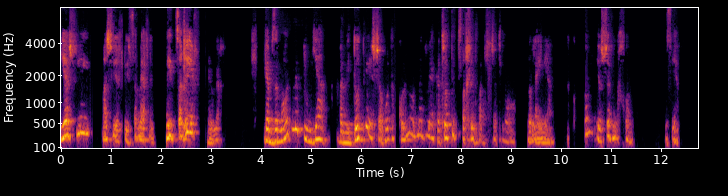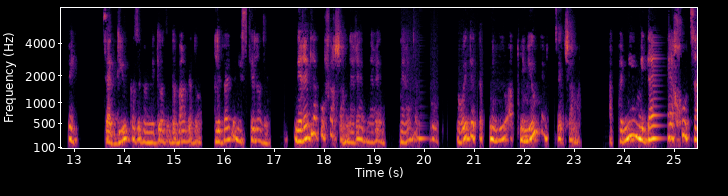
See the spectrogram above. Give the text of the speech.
יש לי מה שיש לי, שמח לי. אני צריך, אני הולך. גם זה מאוד מדויק, במידות הישרות הכל מאוד מדויק, את לא תצטרכי דבר שאת לא, לא לעניין. הכל יושב נכון. זה יפה. זה הדיוק הזה במידות, זה דבר גדול. הלוואי ונזכה לזה. נרד לגוף עכשיו, נרד, נרד, נרד לגוף. נוריד את הפנימיות, הפנימיות נמצאת שם. הפנים מדי החוצה,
